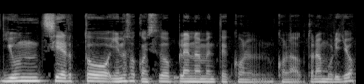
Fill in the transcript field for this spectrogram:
y un cierto, y en eso coincido plenamente con, con la doctora Murillo,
